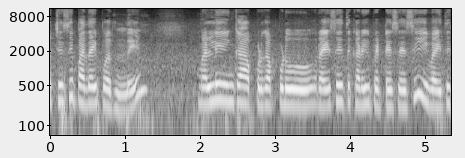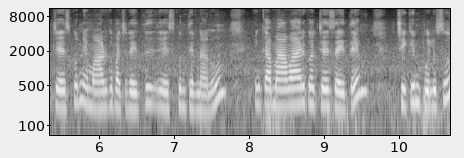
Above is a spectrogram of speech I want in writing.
వచ్చేసి పది అయిపోతుంది మళ్ళీ ఇంకా అప్పటికప్పుడు రైస్ అయితే కడిగి పెట్టేసేసి ఇవైతే చేసుకుని నేను మామిడిక పచ్చడి అయితే చేసుకుని తిన్నాను. ఇంకా మా వారికి వచ్చేసి అయితే చికెన్ పులుసు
